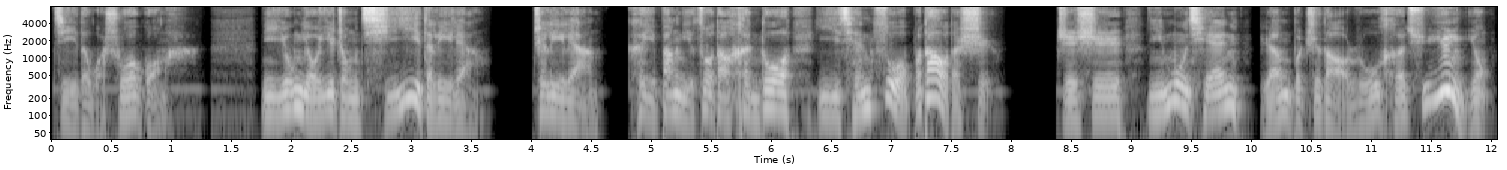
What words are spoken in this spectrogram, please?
记得我说过吗？你拥有一种奇异的力量，这力量可以帮你做到很多以前做不到的事。只是你目前仍不知道如何去运用。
